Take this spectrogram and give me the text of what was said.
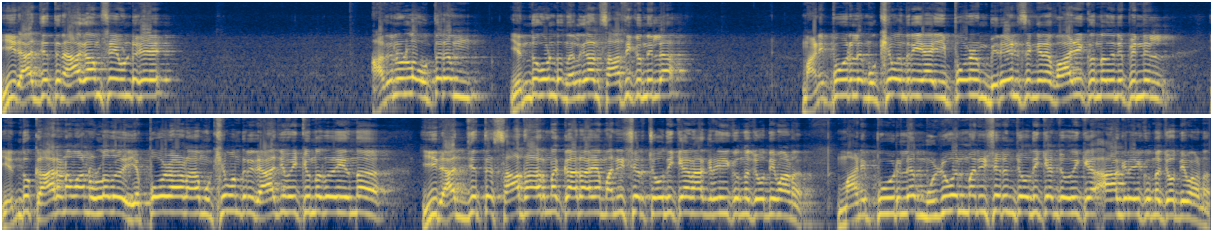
ഈ രാജ്യത്തിന് ആകാംക്ഷയുണ്ട് ഹേ. അതിനുള്ള ഉത്തരം എന്തുകൊണ്ട് നൽകാൻ സാധിക്കുന്നില്ല? മണിപ്പൂരിലെ മുഖ്യമന്ത്രിയായി ഇപ്പോഴും ബിരേൻ സിംഗിനെ വാഴിക്കുന്നതിന് പിന്നിൽ എന്തു കാരണമാണുള്ളത്? എപ്പോഴാണ് ആ മുഖ്യമന്ത്രി രാജിവെക്കുന്നത് എന്ന് ഈ രാജ്യത്തെ സാധാരണക്കാരായ മനുഷ്യർ ചോദിക്കാൻ ആഗ്രഹിക്കുന്ന ചോദ്യമാണ്. മണിപ്പൂരിലെ മുഴുവൻ മനുഷ്യരും ചോദിക്കാൻ ചോദിക്കാൻ ആഗ്രഹിക്കുന്ന ചോദ്യമാണ്.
